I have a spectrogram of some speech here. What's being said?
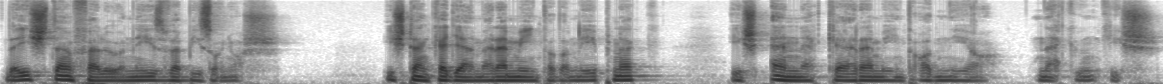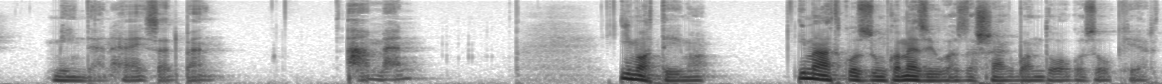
de Isten felől nézve bizonyos. Isten kegyelme reményt ad a népnek, és ennek kell reményt adnia nekünk is minden helyzetben. Amen. Ima téma. Imádkozzunk a mezőgazdaságban dolgozókért.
